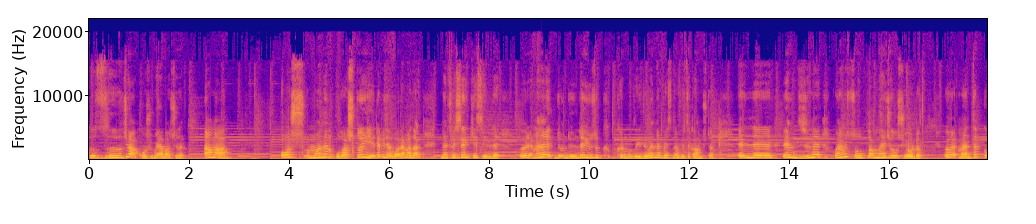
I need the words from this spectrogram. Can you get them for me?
hızlıca koşmaya başladı. Ama Osman'ın ulaştığı yere bile varamadan nefesi kesildi. Öğretmene döndüğünde yüzü kıpkırmızıydı ve nefes nefese kalmıştı. Ellerin dizine koymuş soluklanmaya çalışıyordu. Öğretmen tıpkı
